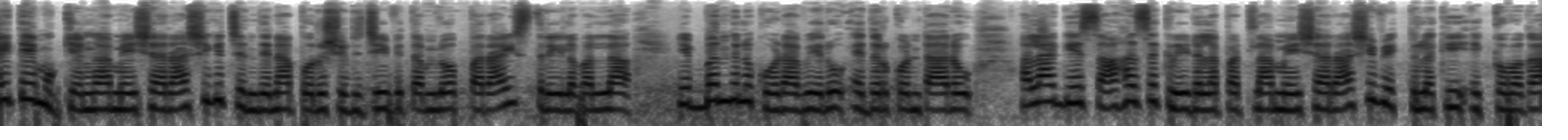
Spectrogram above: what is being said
అయితే ముఖ్యంగా మేషరాశికి చెందిన పురుషుడి జీవితంలో పరాయి స్త్రీల వల్ల ఇబ్బందులు కూడా వీరు ఎదుర్కొంటారు. అలాగే సాహస క్రీడల పట్ల మేషరాశి వ్యక్తులకి ఎక్కువగా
